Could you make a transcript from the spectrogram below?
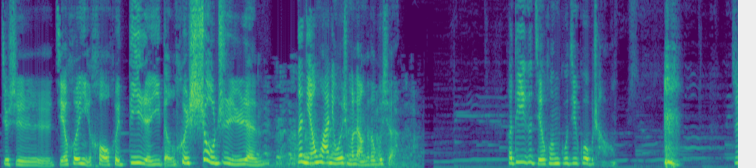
就是结婚以后会低人一等，会受制于人。那年华你为什么两个都不选？和第一个结婚估计过不长。就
